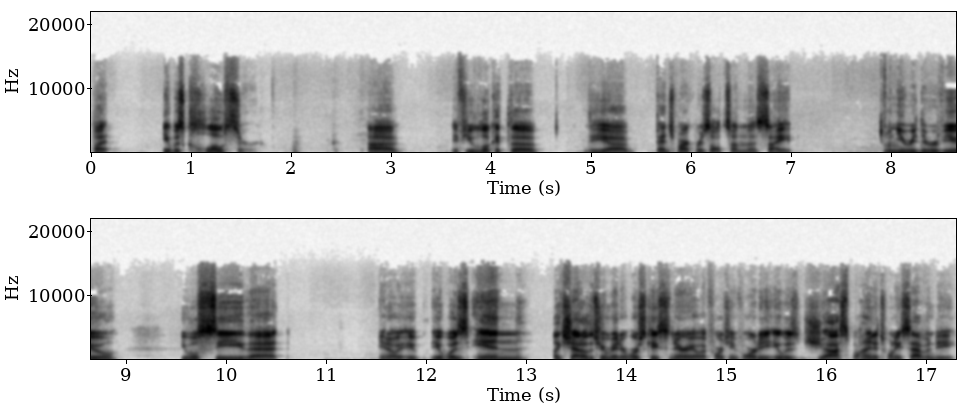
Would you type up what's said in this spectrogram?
but it was closer. Uh, if you look at the the uh, benchmark results on the site when you read the review, you will see that you know it, it was in like Shadow of the Tomb Raider, worst case scenario at 1440, it was just behind a 2070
